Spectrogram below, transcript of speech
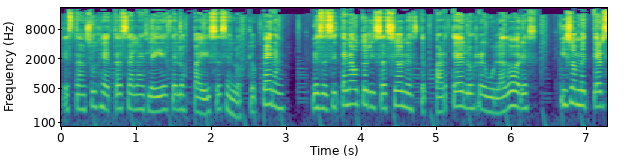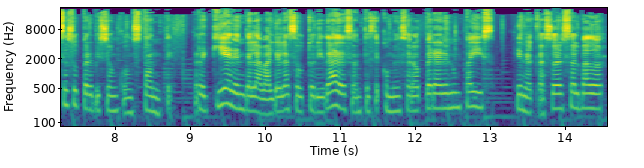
están sujetas a las leyes de los países en los que operan. Necesitan autorizaciones de parte de los reguladores y someterse a supervisión constante. Requieren del aval de las autoridades antes de comenzar a operar en un país y en el caso de El Salvador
